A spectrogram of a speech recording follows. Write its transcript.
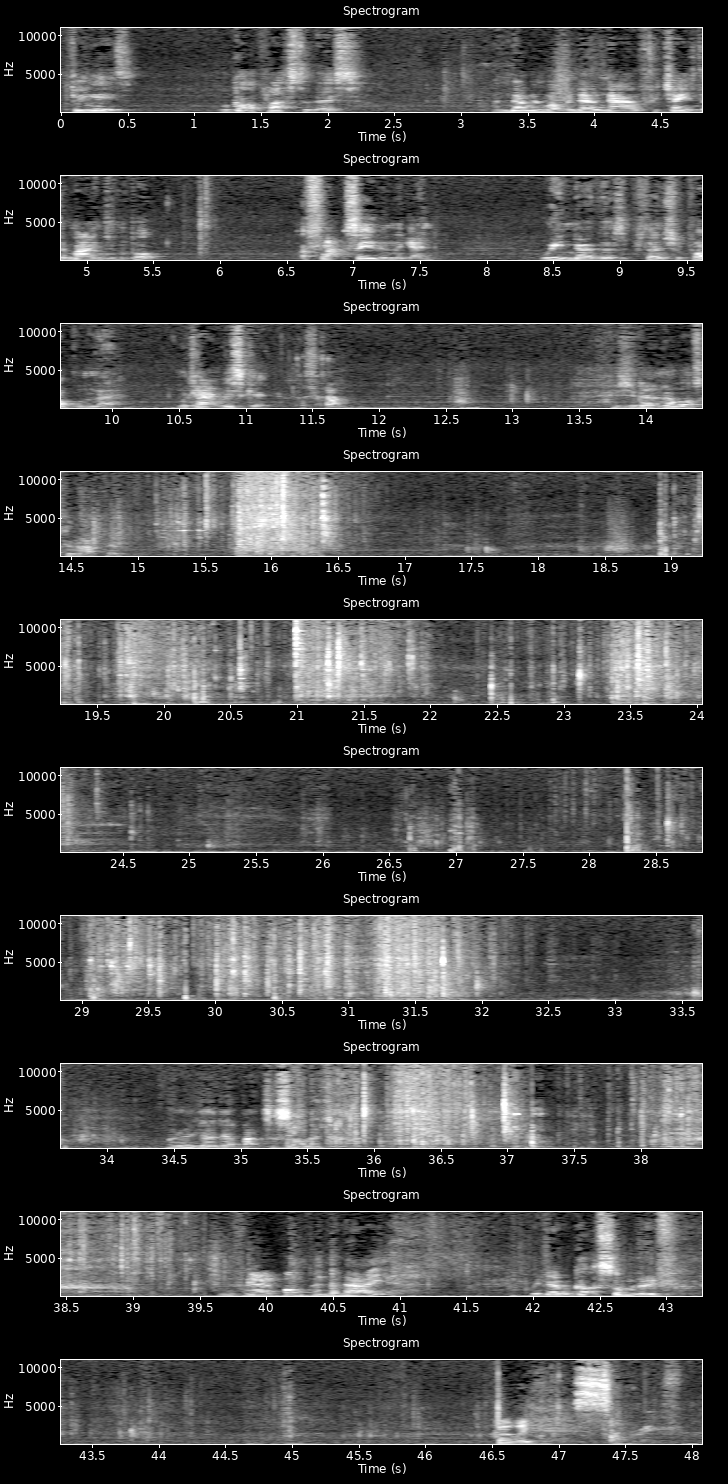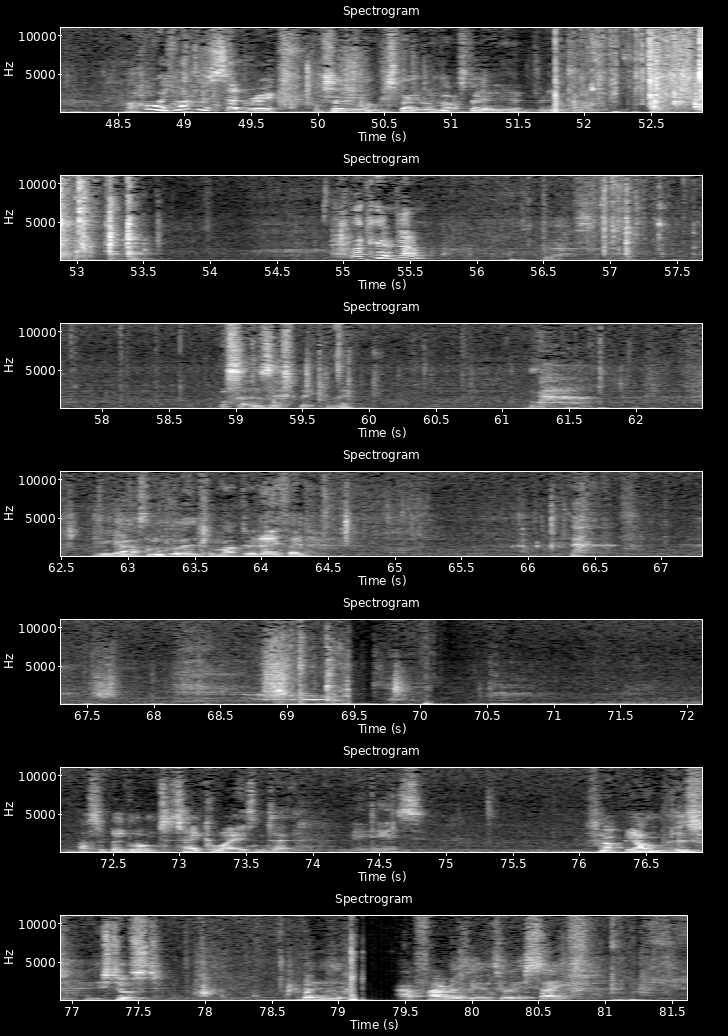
Thing is, we've got to plaster this, and knowing what we know now, if we change the minds and put a flat ceiling again, we know there's a potential problem there. We can't risk it Push come. because you don't know what's going to happen. Going to get back to solid? And if we have a bump in the night, we know we've got a sunroof. Don't we? Sunroof. Oh, always wanted a sunroof. We certainly won't be staying, we're not staying here at the minute. Well, I came down. Yes. So does this bit, come in. There you go, that's another lintel not doing anything. That's a big lump to take away, isn't it? It is. It's not beyond us, it's just when how far is it until it's safe?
